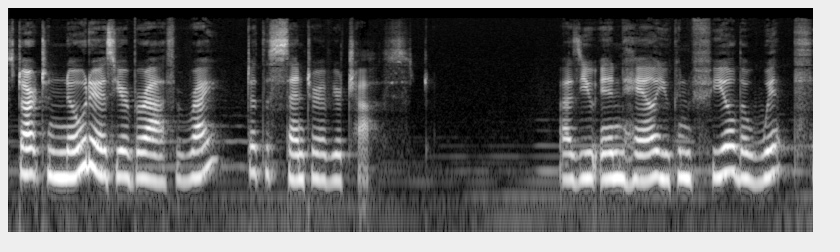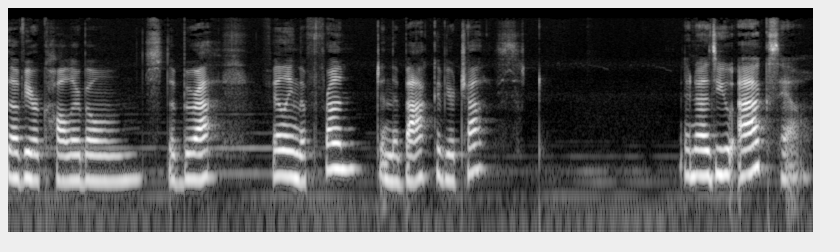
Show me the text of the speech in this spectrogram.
Start to notice your breath right at the center of your chest. As you inhale, you can feel the width of your collarbones, the breath filling the front and the back of your chest. And as you exhale,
